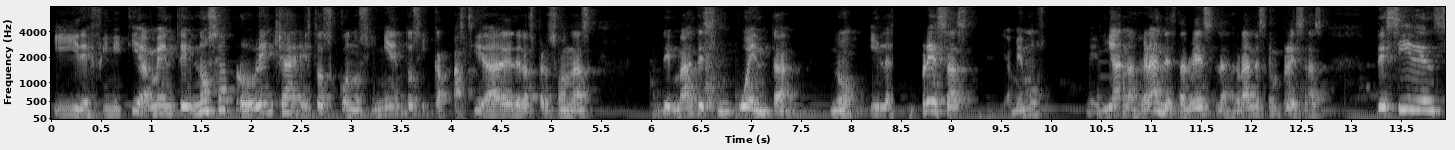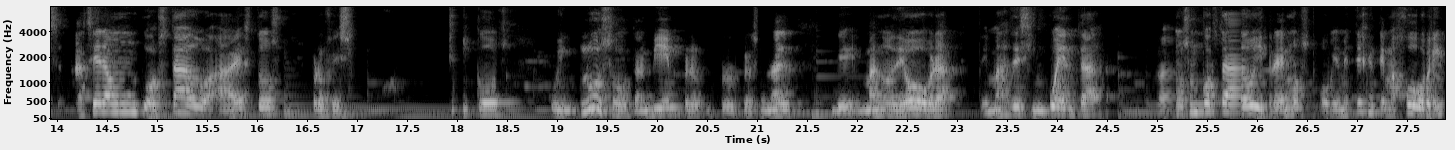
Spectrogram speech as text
y definitivamente no se aprovecha estos conocimientos y capacidades de las personas de más de 50, ¿no? Y las empresas, llamemos medianas, grandes tal vez, las grandes empresas, deciden hacer a un costado a estos profesionales o incluso también personal de mano de obra de más de 50, damos un costado y traemos obviamente gente más joven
